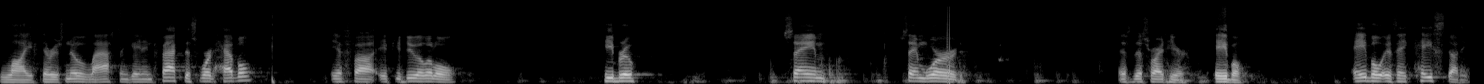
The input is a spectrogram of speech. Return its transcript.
life. There is no lasting gain. In fact, this word hevel, if, uh, if you do a little Hebrew, same, same word as this right here, Abel. Abel is a case study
